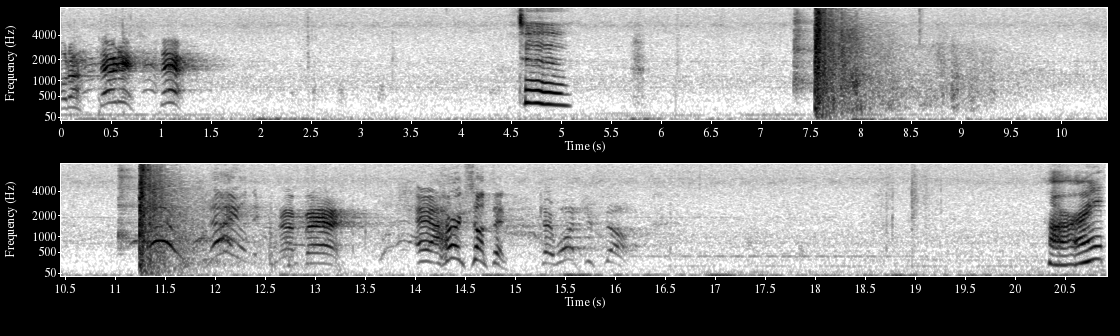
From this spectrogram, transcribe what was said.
Hold on. There it is. There. Duh. Nailed it! Not bad. Hey, I heard something. Okay, watch yourself. Alright.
